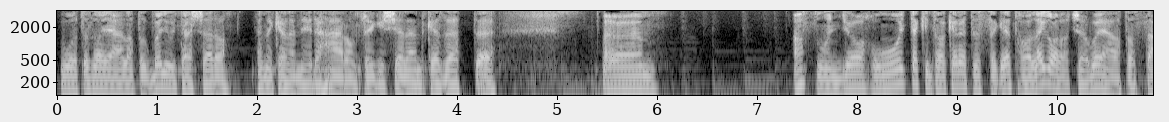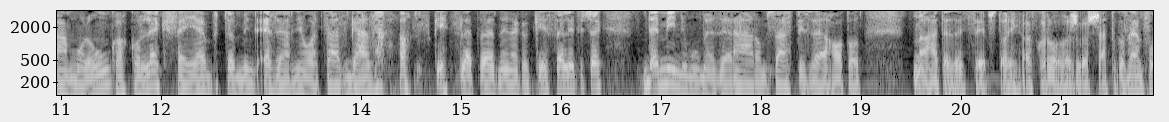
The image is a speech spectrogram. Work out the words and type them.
volt az ajánlatok benyújtására, ennek ellenére három cég is jelentkezett. Ö, azt mondja, hogy tekintve a keretösszeget, ha a legalacsonyabb ajánlata számolunk, akkor legfeljebb több mint 1800 gázállarc készlet vehetnének a készenlétések, de minimum 1316-ot. Na hát ez egy szép sztori, akkor olvasgassátok az m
